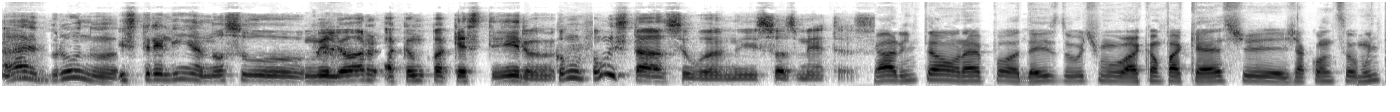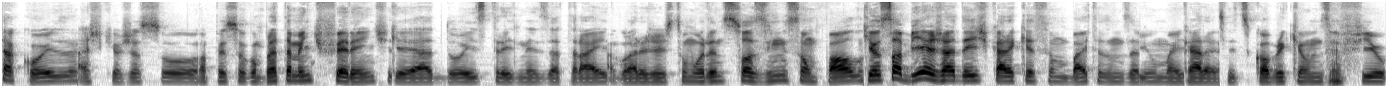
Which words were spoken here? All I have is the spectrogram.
Ai, Bruno, estrelinha, nosso melhor acampacasteiro. Como, como está o seu ano e suas metas? Cara, então, né, pô, desde o último AcampaCast já aconteceu muita coisa. Acho que eu já sou uma pessoa completamente diferente que há dois, três meses atrás. Agora eu já estou morando sozinho em São Paulo. Que eu sabia já desde cara que ia ser um baita de um desafio, mas, cara, você descobre que é um desafio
